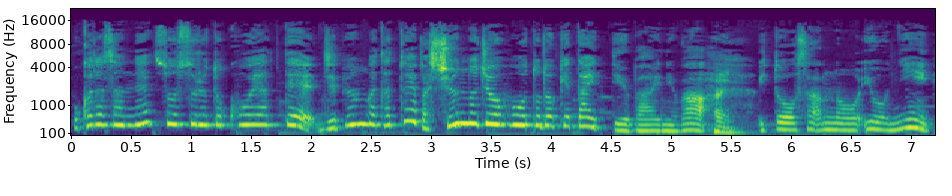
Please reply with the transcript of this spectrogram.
岡田さんね、そうするとこうやって自分が例えば旬の情報を届けたいっていう場合には、はい。伊藤さんのように、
